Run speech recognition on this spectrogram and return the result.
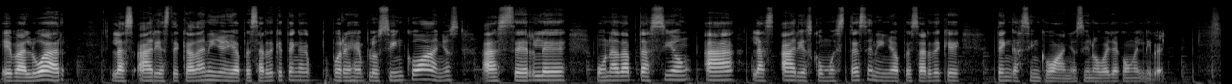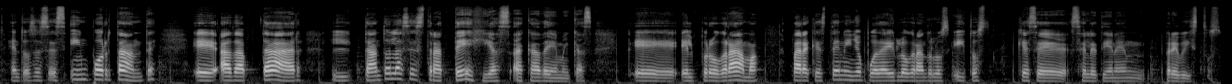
evaluar las áreas de cada niño y a pesar de que tenga, por ejemplo, cinco años, hacerle una adaptación a las áreas como está ese niño a pesar de que tenga cinco años y no vaya con el nivel. Entonces es importante eh, adaptar tanto las estrategias académicas, eh, el programa, para que este niño pueda ir logrando los hitos que se, se, le tienen previstos.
